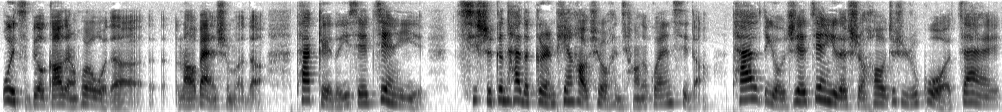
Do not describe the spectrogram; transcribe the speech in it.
位次比我高的人，或者我的老板什么的，他给的一些建议。其实跟他的个人偏好是有很强的关系的。他有这些建议的时候，就是如果在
